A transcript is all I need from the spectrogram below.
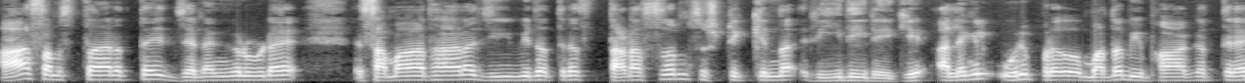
ആ സംസ്ഥാനത്തെ ജനങ്ങളുടെ സമാധാന ജീവിതത്തിന് തടസ്സം സൃഷ്ടിക്കുന്ന രീതിയിലേക്ക് അല്ലെങ്കിൽ ഒരു പ്ര മതവിഭാഗത്തിനെ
